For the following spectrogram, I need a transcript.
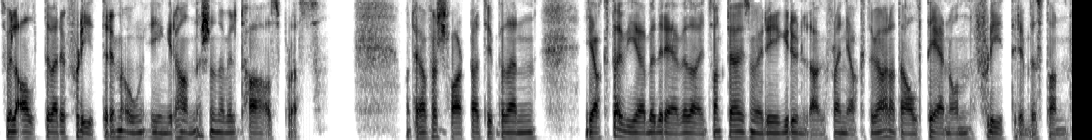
så vil det alltid være flytere med unge- yngre hanner som vil ta hans plass. Og det har forsvart da, type den jakta vi har bedrevet. Da? Det har liksom vært grunnlaget for den jakta vi har, at det alltid er noen flytere i bestand.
